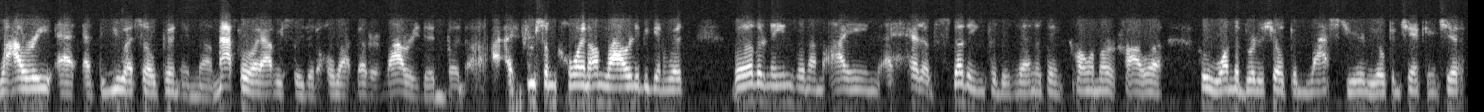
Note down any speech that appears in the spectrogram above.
Lowry at, at the U.S. Open, and uh, McIlroy obviously did a whole lot better than Lowry did, but uh, I threw some coin on Lowry to begin with. But other names that I'm eyeing ahead of studying for this event, I think Collin Morikawa, who won the British Open last year, the Open Championship,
